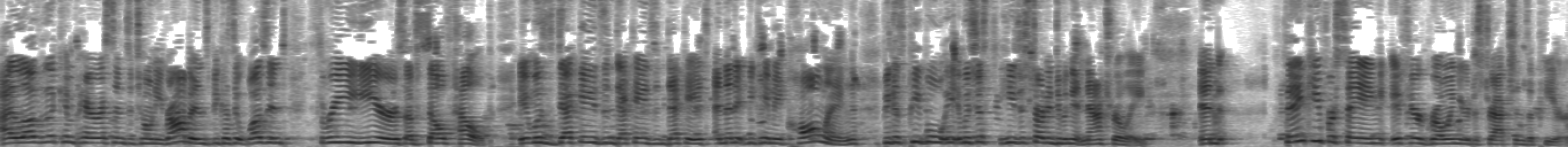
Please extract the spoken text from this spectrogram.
I loved the comparison to Tony Robbins because it wasn't three years of self help. It was decades and decades and decades, and then it became a calling because people, it was just, he just started doing it naturally. And thank you for saying if you're growing, your distractions appear.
